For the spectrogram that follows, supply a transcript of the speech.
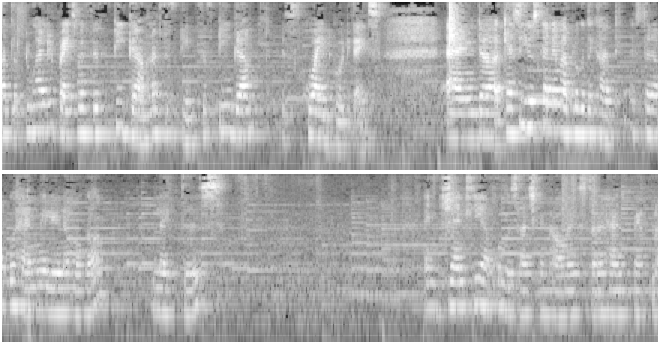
मतलब 200 प्राइस में 50 gram not 15 50 gram is quite good guys and कैसे यूज़ करने में आप लोग को दिखाती इस तरह आपको हैंड में लेना होगा लाइक दिस एंड जेंटली आपको मसाज करना होगा इस तरह हैंड पे अपना।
